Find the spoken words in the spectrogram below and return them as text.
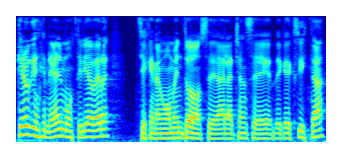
creo que en general me gustaría ver, si es que en algún momento se da la chance de, que exista,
